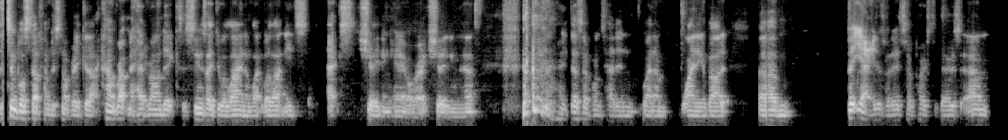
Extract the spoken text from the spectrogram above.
the simple stuff I'm just not very good at. I can't wrap my head around it because as soon as I do a line, I'm like, well, that needs X shading here or X shading there. it does everyone's head in when I'm whining about it. Um, but yeah, it is what it is. So I posted those. Um,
